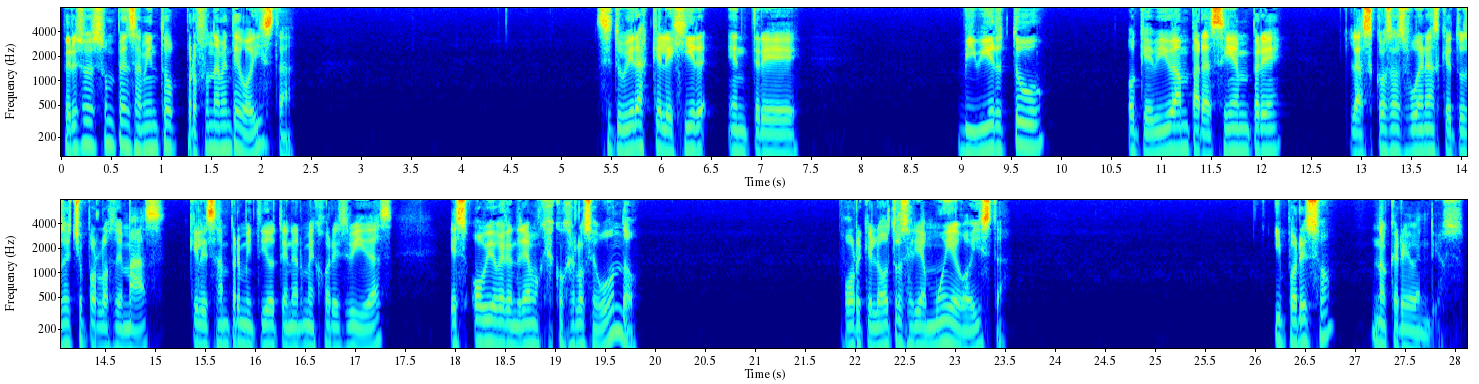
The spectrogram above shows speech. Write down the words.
pero eso es un pensamiento profundamente egoísta si tuvieras que elegir entre vivir tú o que vivan para siempre las cosas buenas que tú has hecho por los demás, que les han permitido tener mejores vidas, es obvio que tendríamos que escoger lo segundo, porque lo otro sería muy egoísta. Y por eso no creo en Dios.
